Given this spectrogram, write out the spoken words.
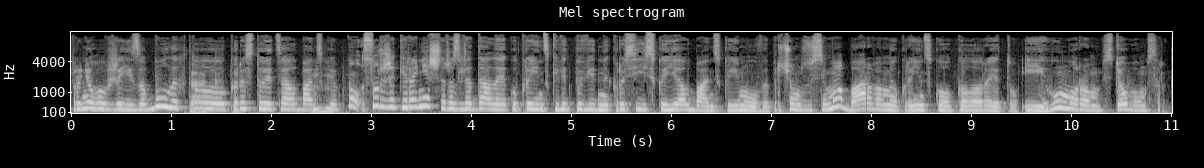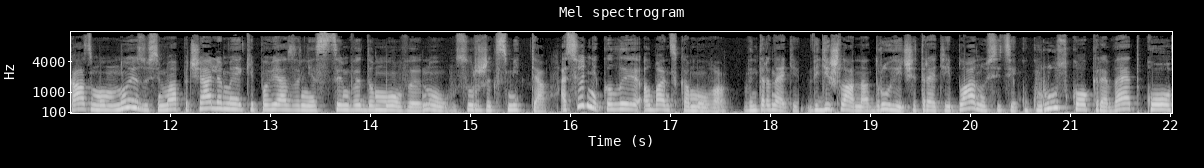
Про нього вже і забули, хто Так, так. користується албанською. Ну суржик і раніше розглядали як український відповідник російської і албанської мови, причому з усіма барвами українського колориту, і гумором, стьобом, сарказмом, ну і з усіма печалями, які пов'язані з цим видом мови. Ну суржик сміття. А сьогодні, коли албанська мова в інтернеті відійшла на другий чи третій план, усі ці кукурузко, креветко,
